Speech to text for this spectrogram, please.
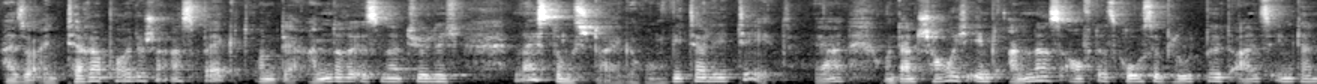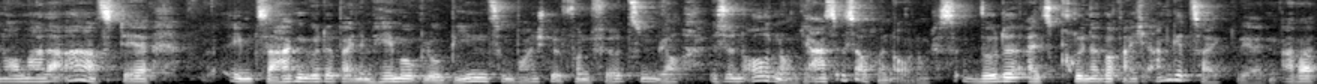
Also ein therapeutischer Aspekt und der andere ist natürlich Leistungssteigerung, Vitalität. Ja? Und dann schaue ich eben anders auf das große Blutbild als eben der normale Arzt, der eben sagen würde, bei einem Hämoglobin zum Beispiel von 14, ja, ist in Ordnung. Ja, es ist auch in Ordnung. Das würde als grüner Bereich angezeigt werden. Aber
